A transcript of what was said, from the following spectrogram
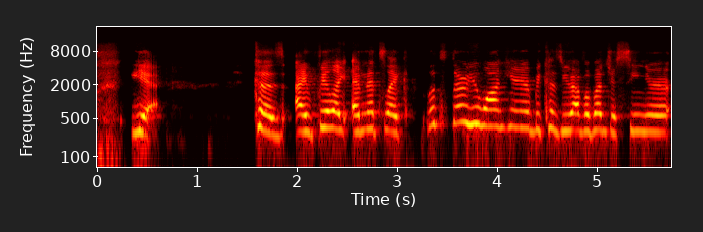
Yeah, because I feel like Mnet's like, let's throw you on here because you have a bunch of senior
